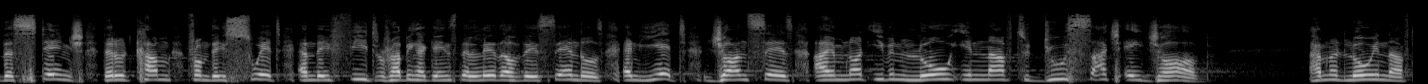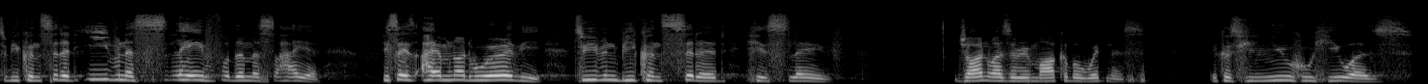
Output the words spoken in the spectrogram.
the stench that would come from their sweat and their feet rubbing against the leather of their sandals. And yet, John says, I am not even low enough to do such a job. I'm not low enough to be considered even a slave for the Messiah. He says, I am not worthy to even be considered his slave. John was a remarkable witness because he knew who he was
